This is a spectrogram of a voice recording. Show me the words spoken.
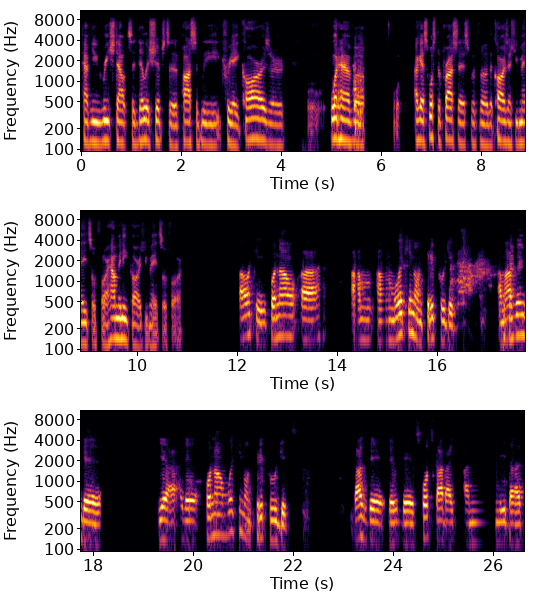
have you reached out to dealerships to possibly create cars or what have uh, I guess what's the process with uh, the cars that you made so far? How many cars you made so far? Okay, for now, uh, I'm I'm working on three projects. I'm okay. having the yeah the for now I'm working on three projects. That's the the, the sports car that I need that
